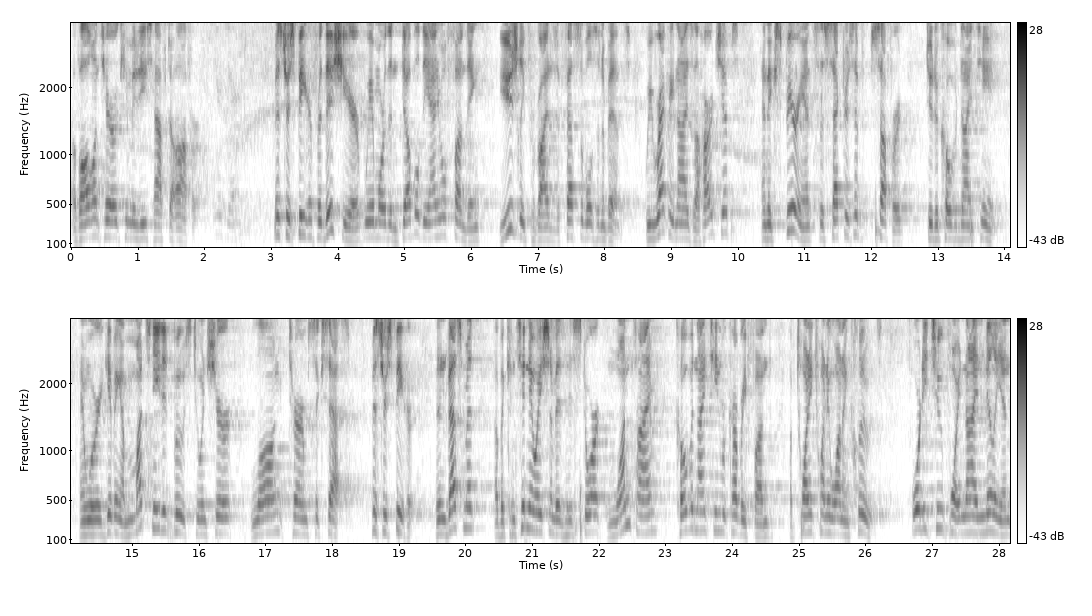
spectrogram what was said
of all Ontario communities have to offer. Mr. Speaker, for this year, we have more than doubled the annual funding usually provided to festivals and events. We recognize the hardships and experience the sectors have suffered due to COVID-19, and we're giving a much-needed boost to ensure long-term success. Mr. Speaker, the investment of a continuation of a historic one-time COVID-19 recovery fund of 2021 includes 42.9 million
